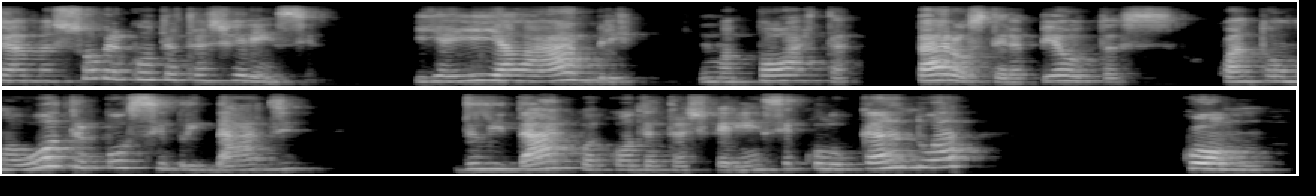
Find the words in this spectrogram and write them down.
chama Sobre a Contratransferência. E aí ela abre uma porta para os terapeutas quanto a uma outra possibilidade de lidar com a contratransferência, colocando-a como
